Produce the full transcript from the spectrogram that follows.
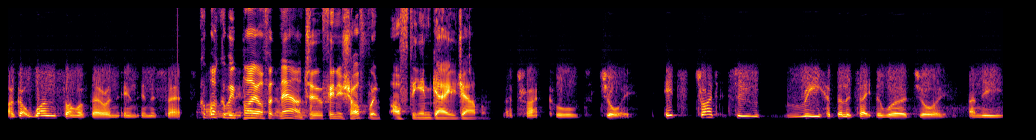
I've got one song off there in, in, in the set. What could we play off it now to finish off with, off the Engage album? A track called Joy. It's tried to rehabilitate the word joy and the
